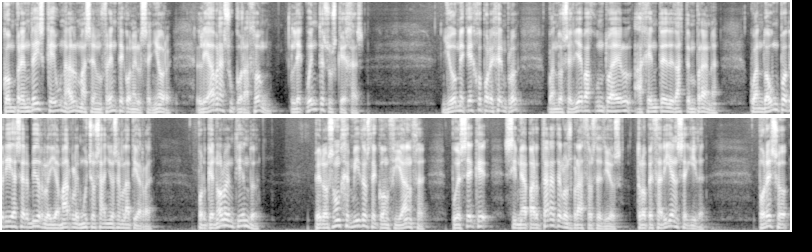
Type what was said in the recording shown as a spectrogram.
¿Comprendéis que un alma se enfrente con el Señor, le abra su corazón, le cuente sus quejas? Yo me quejo, por ejemplo, cuando se lleva junto a él a gente de edad temprana, cuando aún podría servirle y amarle muchos años en la tierra, porque no lo entiendo. Pero son gemidos de confianza, pues sé que, si me apartara de los brazos de Dios, tropezaría enseguida. Por eso,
